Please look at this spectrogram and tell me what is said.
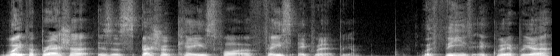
Vapor pressure is a special case for a phase equilibrium. With these equilibria,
